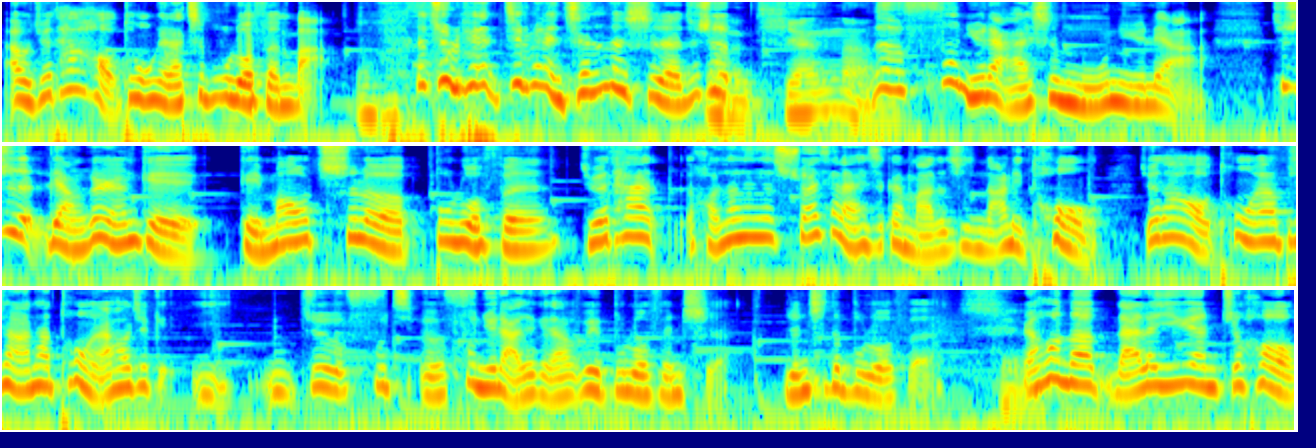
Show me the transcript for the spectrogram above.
哎，我觉得它好痛，我给它吃布洛芬吧。那纪录片纪录片里真的是，就是天呐，那父女俩还是母女俩，就是两个人给给猫吃了布洛芬，觉得它好像是摔下来还是干嘛的，是哪里痛，觉得它好痛，要不想让它痛，然后就给一就父亲呃父女俩就给它喂布洛芬吃，人吃的布洛芬。然后呢，来了医院之后，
